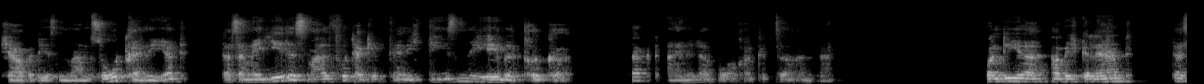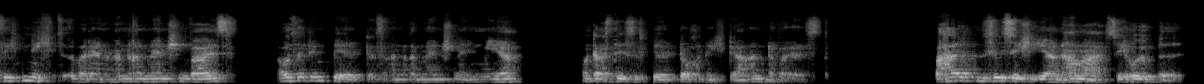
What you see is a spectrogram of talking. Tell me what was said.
Ich habe diesen Mann so trainiert, dass er mir jedes Mal Futter gibt, wenn ich diesen Hebel drücke, sagt eine Laborratte zur anderen. Von dir habe ich gelernt, dass ich nichts über den anderen Menschen weiß, außer dem Bild des anderen Menschen in mir und dass dieses Bild doch nicht der andere ist. Behalten Sie sich Ihren Hammer, Sie Rüpel.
